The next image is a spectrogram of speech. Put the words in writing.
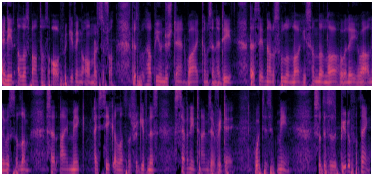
Indeed, Allah subhanahu wa ta'ala is all forgiving, all merciful. This will help you understand why it comes in hadith that Sayyidina Rasulullah sallallahu alayhi wa alayhi wasallam said, I make, I seek Allah's forgiveness 70 times every day. What does it mean? So this is a beautiful thing.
